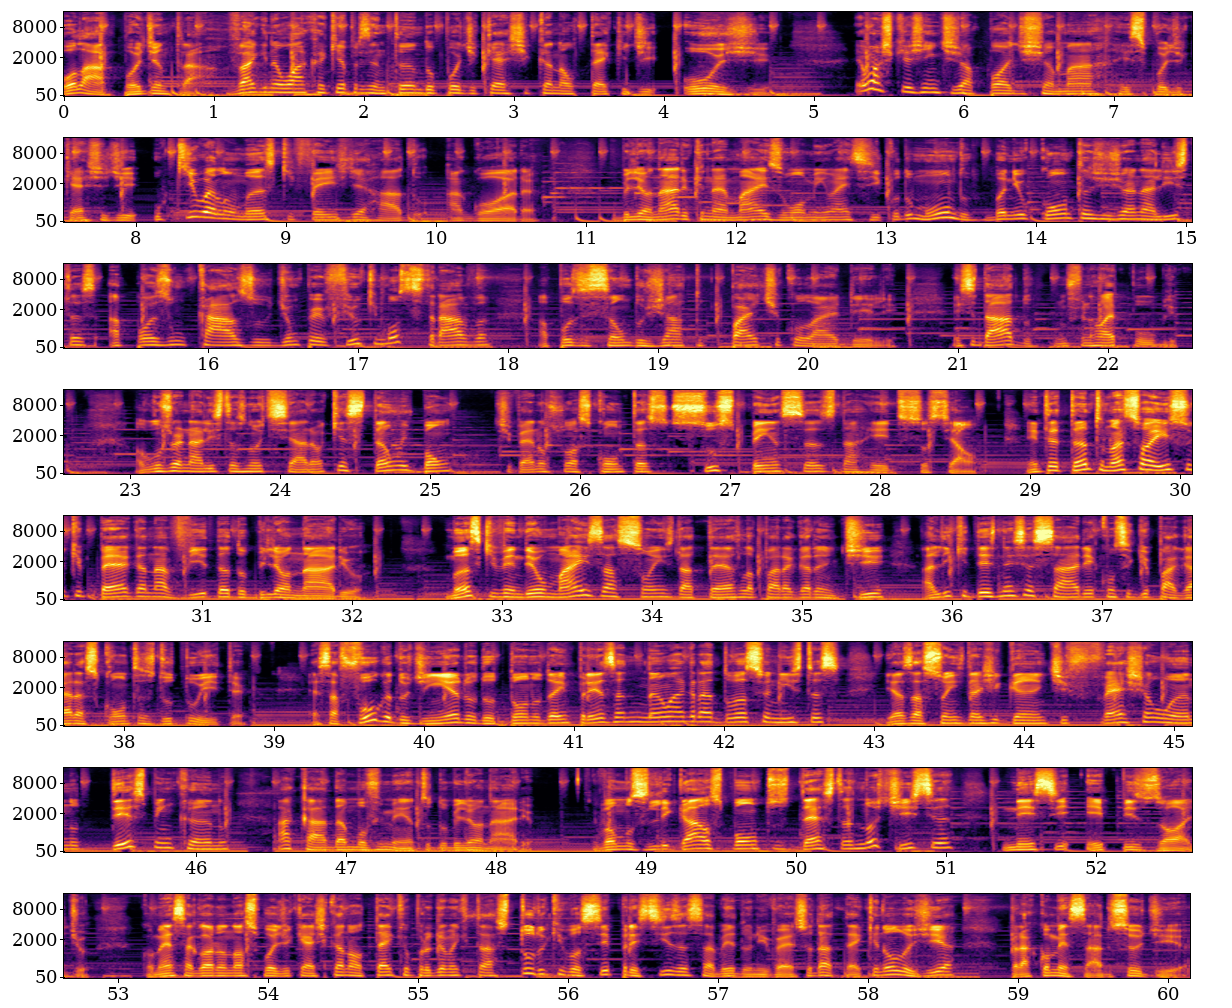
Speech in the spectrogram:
Olá, pode entrar. Wagner Waka aqui apresentando o podcast Canaltech de hoje. Eu acho que a gente já pode chamar esse podcast de O que o Elon Musk fez de errado agora. O bilionário, que não é mais o homem mais rico do mundo, baniu contas de jornalistas após um caso de um perfil que mostrava a posição do jato particular dele. Esse dado, no final, é público. Alguns jornalistas noticiaram a questão e, bom, tiveram suas contas suspensas na rede social. Entretanto, não é só isso que pega na vida do bilionário. Musk vendeu mais ações da Tesla para garantir a liquidez necessária e conseguir pagar as contas do Twitter. Essa fuga do dinheiro do dono da empresa não agradou acionistas e as ações da gigante fecham o ano despencando a cada movimento do bilionário. Vamos ligar os pontos desta notícia nesse episódio. Começa agora o nosso podcast Canaltech, o programa que traz tudo o que você precisa saber do universo da tecnologia para começar o seu dia.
